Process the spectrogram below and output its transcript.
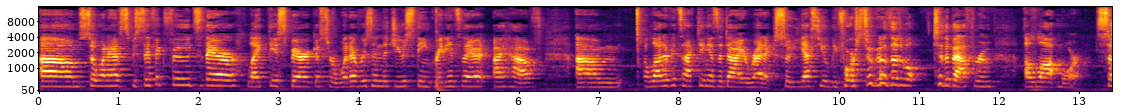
Um, so when I have specific foods there, like the asparagus or whatever's in the juice, the ingredients that I have, um, a lot of it's acting as a diuretic. So yes, you'll be forced to go to the, to the bathroom a lot more. So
